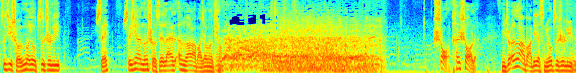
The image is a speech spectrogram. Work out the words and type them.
自己说我有自制力？谁？谁现在能说谁？来摁个喇叭叫我听。少，太少了。你这摁喇叭的也是没有自制力的。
